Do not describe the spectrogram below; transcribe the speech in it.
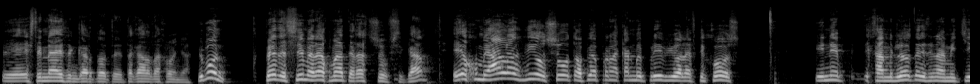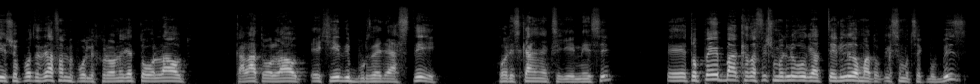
Ε, στην Άιζενγκαρ τότε, τα καλά τα χρόνια. Λοιπόν, πέντε σήμερα έχουμε ένα τεράστιο show φυσικά. Έχουμε άλλα δύο show τα οποία πρέπει να κάνουμε preview, αλλά ευτυχώς είναι χαμηλότερη δυναμική, οπότε δεν θα φάμε πολύ χρόνο γιατί το All Out, καλά το All Out, έχει ήδη μπουρδελιαστεί χωρίς καν να ξεκινήσει. Ε, το Payback θα το αφήσουμε λίγο για τελείωμα το κλείσιμο της εκπομπής.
